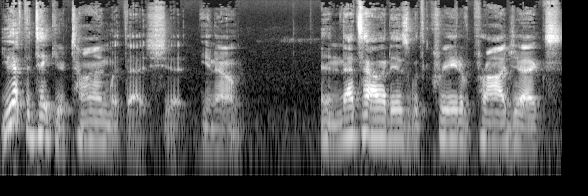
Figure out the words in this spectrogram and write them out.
you have to take your time with that shit, you know. And that's how it is with creative projects,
